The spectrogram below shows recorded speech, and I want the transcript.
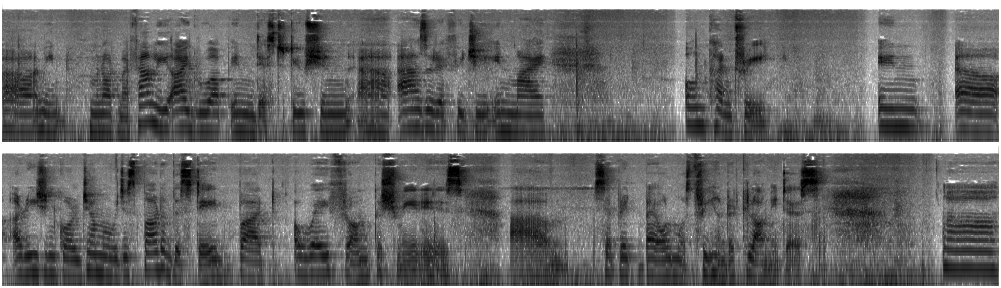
uh, I mean, not my family. I grew up in destitution uh, as a refugee in my own country, in uh, a region called Jammu, which is part of the state, but away from Kashmir. It is um, separated by almost 300 kilometers. Uh,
